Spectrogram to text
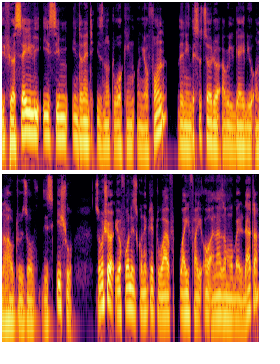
If your Saily eSIM internet is not working on your phone, then in this tutorial, I will guide you on how to resolve this issue. So make sure your phone is connected to Wi-Fi or another mobile data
